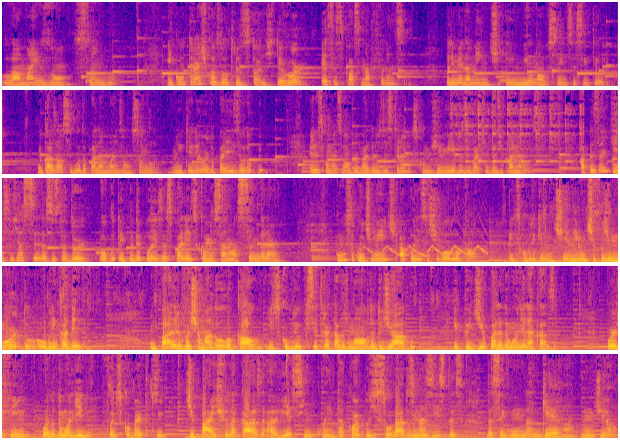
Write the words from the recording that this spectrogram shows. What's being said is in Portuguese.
La Maison Sanglant. Em contraste com as outras histórias de terror, essa se passa na França, primeiramente em 1968. Um casal se muda para a Maison Sanglant, no interior do país europeu. Eles começam a ouvir barulhos estranhos, como gemidos e batidas de panelas. Apesar disso já ser assustador, pouco tempo depois as paredes começaram a sangrar. Consequentemente, a polícia chegou ao local e descobriu que não tinha nenhum tipo de morto ou brincadeira. Um padre foi chamado ao local e descobriu que se tratava de uma obra do diabo e pediu para demolir a casa. Por fim, quando demolida, foi descoberto que debaixo da casa havia 50 corpos de soldados nazistas da Segunda Guerra Mundial.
